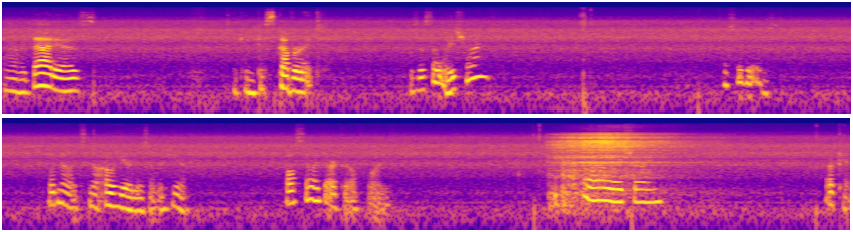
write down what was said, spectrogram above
Wherever that is, we can discover it. Is this a way shrine? Yes, it is. Well, no, it's not. Oh, here it is over here. Also a dark elf one. Oh, Hello, way shrine. Okay.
